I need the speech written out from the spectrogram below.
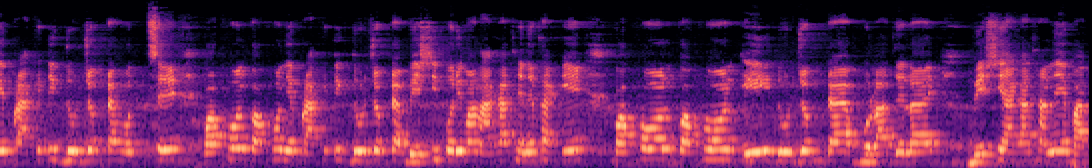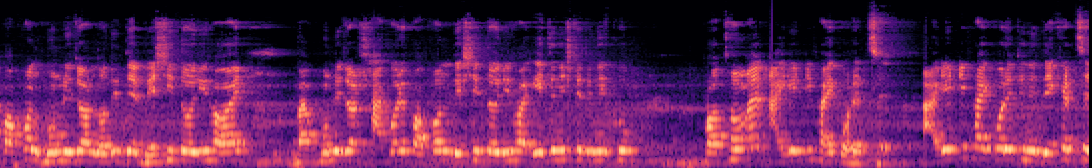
এই প্রাকৃতিক দুর্যোগটা হচ্ছে? কখন কখন এই প্রাকৃতিক দুর্যোগটা বেশি পরিমাণ আঘাত এনে থাকে? কখন কখন এই দুর্যোগটা ভোলা জেলায় বেশি আঘাত আনে বা কখন ঘূর্ণিঝড় নদীতে বেশি তৈরি হয় বা ঘূর্ণিঝড় সাগরে কখন বেশি তৈরি হয়? এই জিনিসটি তিনি খুব প্রথমে আইডেন্টিফাই করেছে। আইডেন্টিফাই করে তিনি দেখেছে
